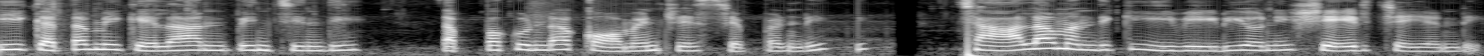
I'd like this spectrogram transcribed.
ఈ కథ మీకు ఎలా అనిపించింది? తప్పకుండా కామెంట్ చేసి చెప్పండి. చాలామందికి ఈ వీడియోని షేర్ చేయండి.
